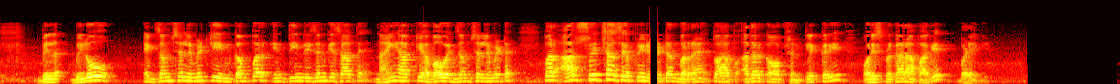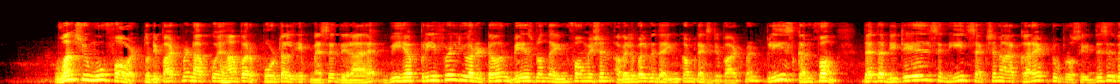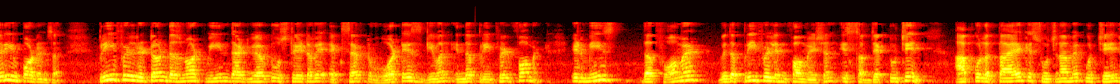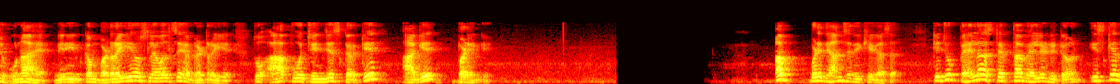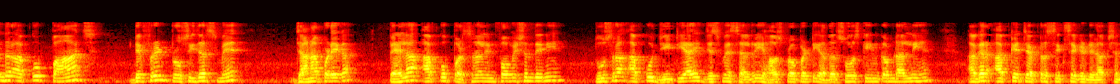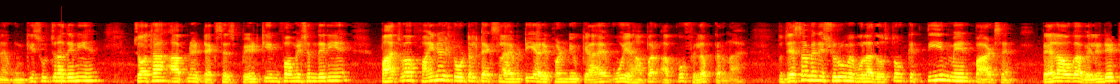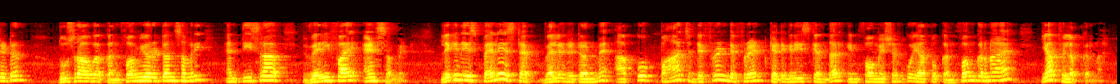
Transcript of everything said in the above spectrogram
बिल, बिलो एग्जामेशन लिमिट की इनकम पर इन तीन रीजन के साथ है ना ही आपके अबाउ एग्जामेशन लिमिट है पर आप स्वेच्छा से अपनी रिटर्न भर रहे हैं तो आप अदर का ऑप्शन क्लिक करिए और इस प्रकार आप आगे बढ़ेंगे। वंस यू मूव फॉरवर्ड तो डिपार्टमेंट आपको यहां पर पोर्टल एक मैसेज दे रहा है we have prefilled your return based on the information available with the income tax department please confirm that the details in each section are correct to proceed this is very important sir pre-filled return does not mean that you have to straight away accept what is given in the pre-filled format. It means the format with the pre-filled information is subject to change. आपको लगता है कि सूचना में कुछ change होना है, मेरी इनकम बढ़ रही है उस लेवल से या घट रही है तो आप वो चेंजेस करके आगे बढ़ेंगे। अब बड़े ध्यान से देखिएगा सर, कि जो पहला स्टेप था वैलिड रिटर्न इसके अंदर आपको पाँच डिफरेंट प्रोसीजर्स में जाना पड़ेगा। पहला, आपको पर्सनल इंफॉर्मेशन देनी है। दूसरा, आपको जीटीआई जिसमें salary house property other source की इनकम डालनी है। अगर आपके चैप्टर सिक्स के डिडक्शन है, उनकी सूचना देनी है। चौथा, आपने टैक्सेस पेड की इंफॉर्मेशन देनी है। पांचवा फाइनल टोटल टैक्स लाइबिलिटी या रिफंड ड्यू क्या है, वो यहाँ पर आपको फिलअप करना है। तो जैसा मैंने शुरू में बोला दोस्तों कि तीन मेन पार्ट्स हैं। पहला होगा वैलिडेट रिटर्न दूसरा होगा confirm your return summary and तीसरा वेरीफाई एंड सबमिट लेकिन इस पहले स्टेप वैलिड रिटर्न में आपको पाँच डिफरेंट डिफरेंट कैटेगरीज के अंदर इंफॉर्मेशन को या तो कंफर्म करना है या फिलअप करना है।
